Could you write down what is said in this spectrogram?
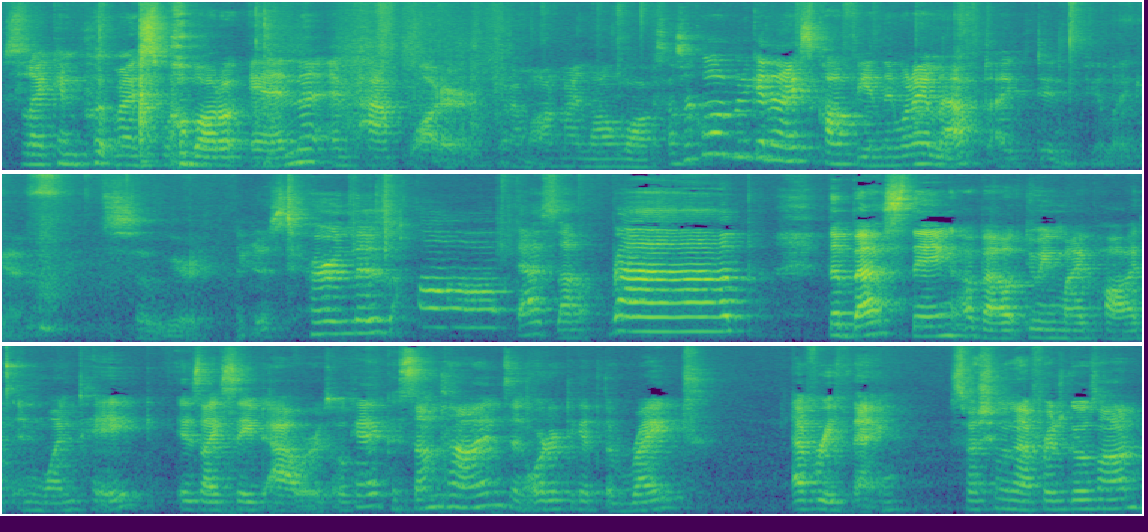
so I can put my S'well bottle in and pack water when I'm on my long walks. I was like, oh, I'm gonna get a nice coffee. And then when I left, I didn't feel like it. So weird. I just turn this off. That's a wrap. The best thing about doing my pods in one take is I saved hours, okay? Because sometimes, in order to get the right everything, especially when that fridge goes on,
